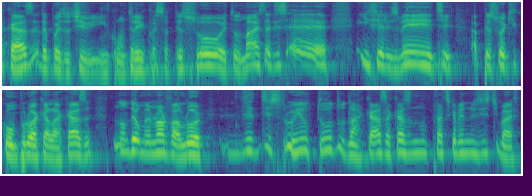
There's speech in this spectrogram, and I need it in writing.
casa, depois eu tive, encontrei com essa pessoa e tudo mais, ela disse: é, infelizmente, a pessoa que comprou aquela casa não deu o menor valor, de, destruiu tudo na casa, a casa não, praticamente não existe mais.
